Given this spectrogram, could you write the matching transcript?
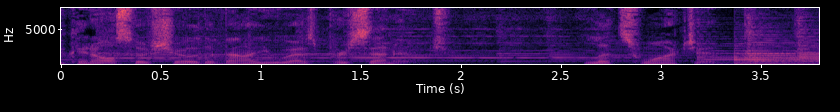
You can also show the value as percentage. Let's watch it.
